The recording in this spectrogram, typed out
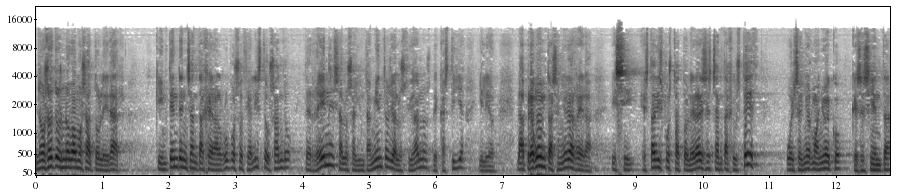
nosotros no vamos a tolerar que intenten chantajear al Grupo Socialista usando de rehenes a los ayuntamientos y a los ciudadanos de Castilla y León. La pregunta, señor Herrera, es si está dispuesto a tolerar ese chantaje usted o el señor Mañueco, que se sienta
